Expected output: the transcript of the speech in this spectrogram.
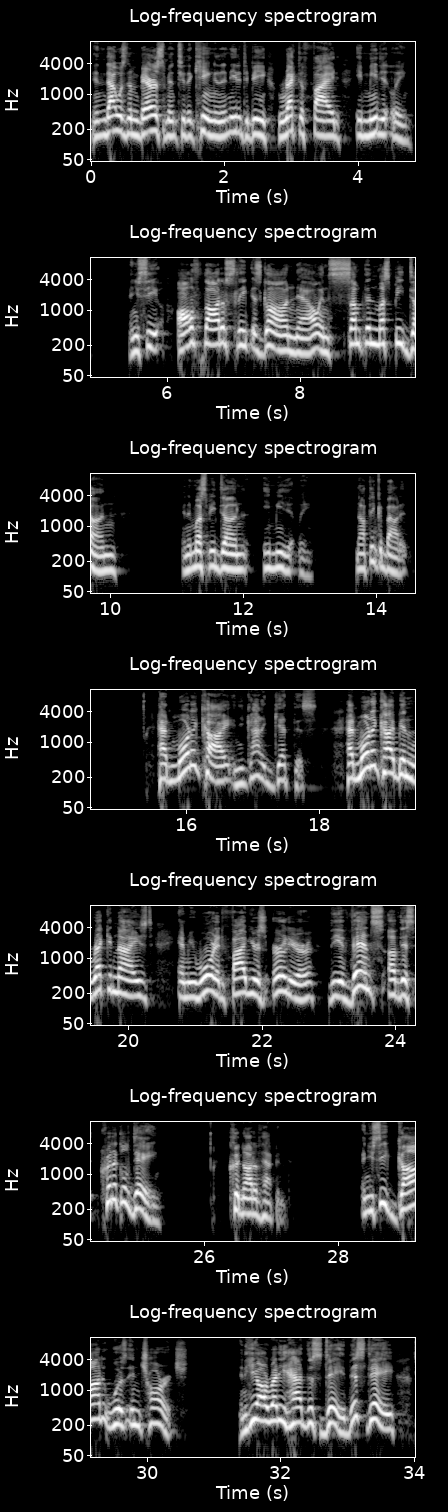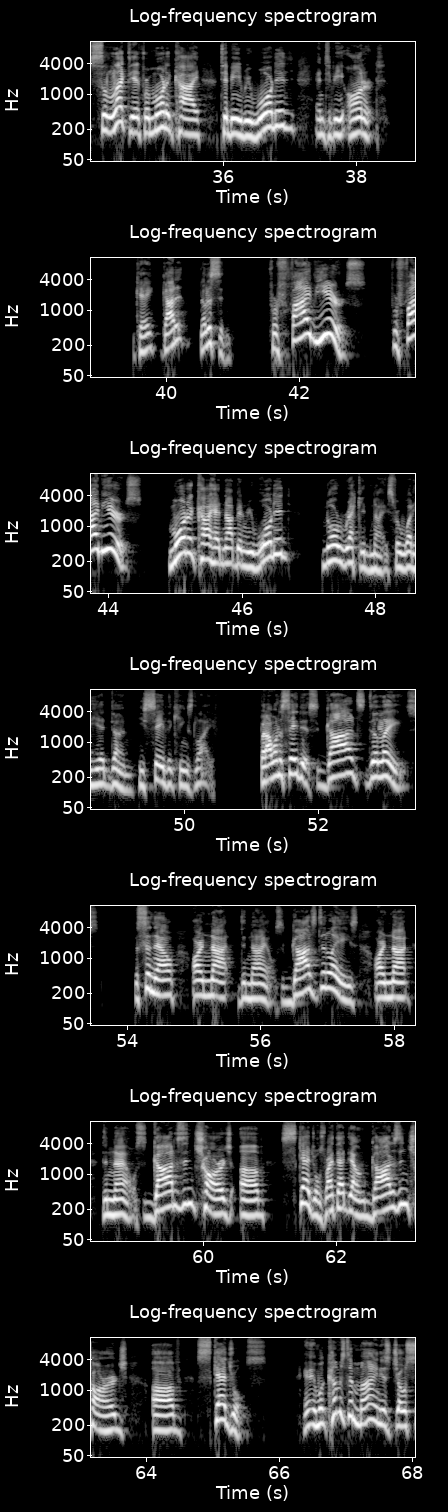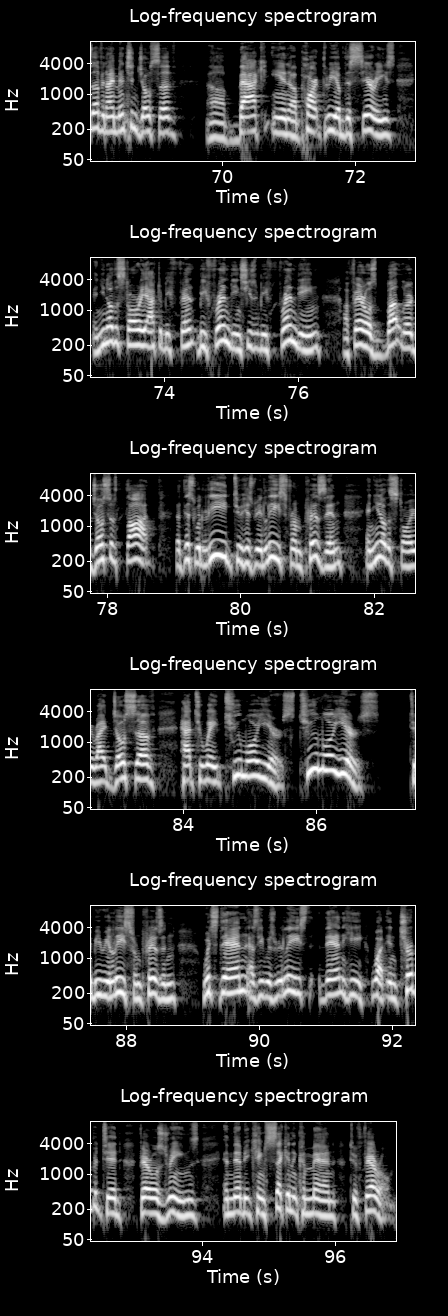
And that was an embarrassment to the king, and it needed to be rectified immediately. And you see, all thought of sleep is gone now, and something must be done, and it must be done immediately. Now, think about it. Had Mordecai, and you got to get this, had Mordecai been recognized and rewarded five years earlier, the events of this critical day could not have happened. And you see, God was in charge. And he already had this day, this day selected for Mordecai to be rewarded and to be honored. Okay, got it? Now listen, for five years, for five years, Mordecai had not been rewarded nor recognized for what he had done. He saved the king's life. But I want to say this God's delays, listen now, are not denials. God's delays are not denials. God is in charge of schedules. Write that down. God is in charge of schedules. And what comes to mind is Joseph, and I mentioned Joseph uh, back in uh, part three of this series. And you know the story after befriend, befriending, she's befriending uh, Pharaoh's butler, Joseph thought that this would lead to his release from prison. And you know the story, right? Joseph had to wait two more years, two more years to be released from prison, which then, as he was released, then he, what, interpreted Pharaoh's dreams and then became second in command to Pharaoh.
